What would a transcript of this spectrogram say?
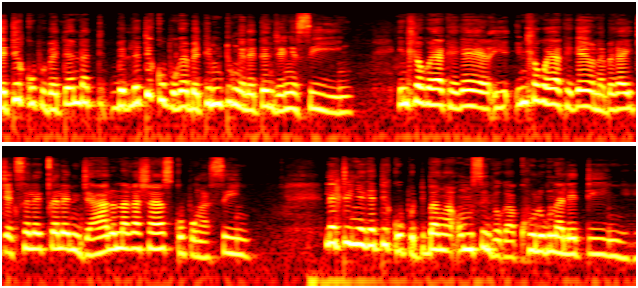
letigubhu betenta be- letigubhu ke betimtungelete njengesiyingi inhloko yakhe ke inhloko yakhe ke yona bekayitshekisele eceleni njalo nakashaya isigubhu ngasinye letinye ke tigubhu tibanga umsindo kakhulu kunaletinye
